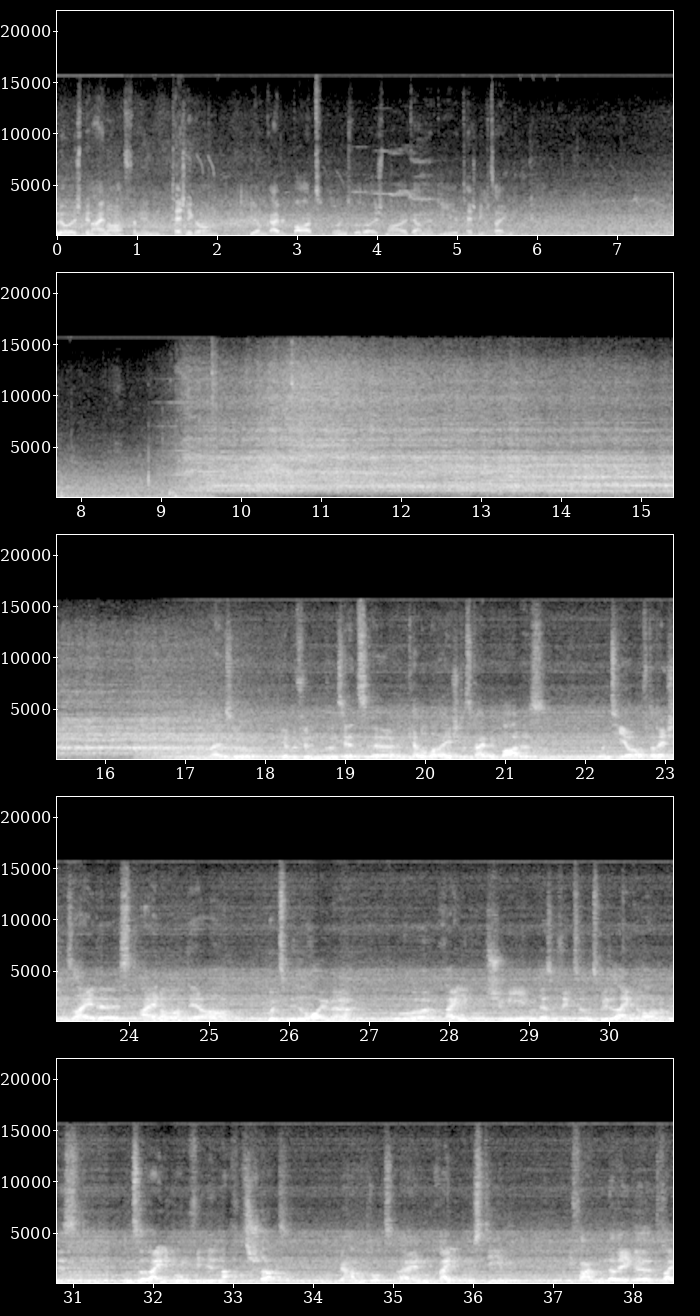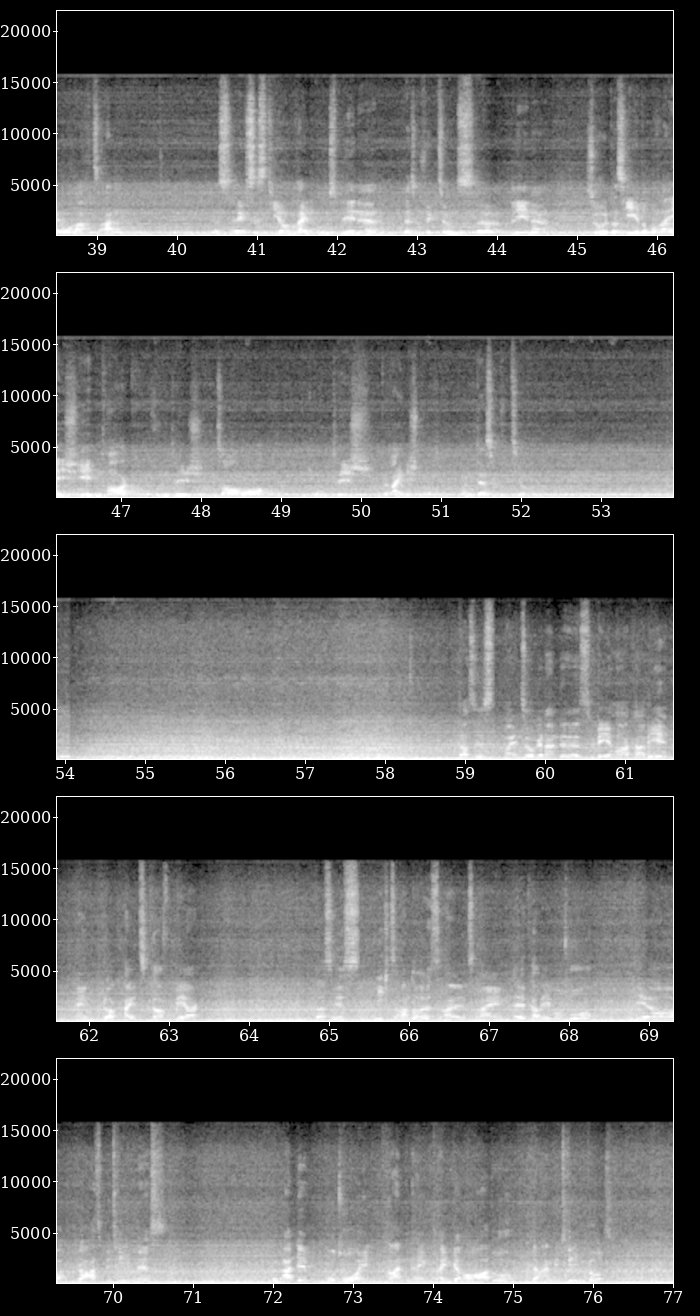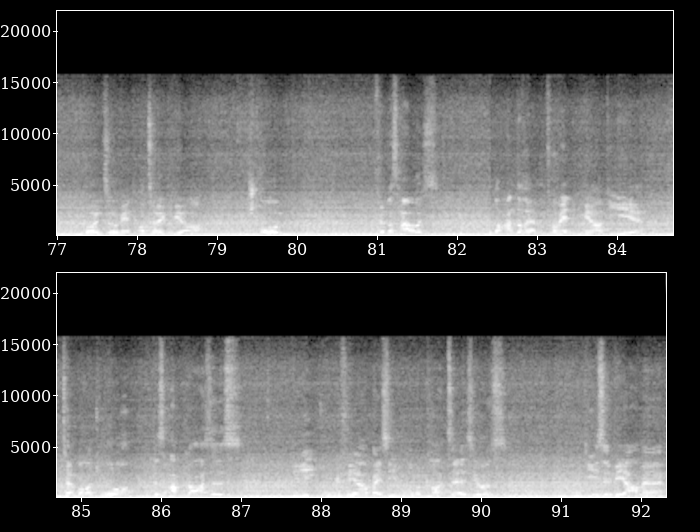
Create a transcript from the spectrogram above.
Hallo, ich bin einer von den Technikern hier im Geibelbad und würde euch mal gerne die Technik zeigen. Also, wir befinden uns jetzt äh, im Kellerbereich des Geibelbades und hier auf der rechten Seite ist einer der Putzmittelräume, wo Reinigungschemie und Desinfektionsmittel eingelagert ist. Unsere Reinigung findet nachts statt. Wir haben dort ein Reinigungsteam, die fangen in der Regel 3 Uhr nachts an. Es existieren Reinigungspläne, Desinfektionspläne, so dass jeder Bereich jeden Tag gründlich und sauber und ordentlich gereinigt wird und desinfiziert wird. Das ist ein sogenanntes BHKW, ein Blockheizkraftwerk. Das ist nichts anderes als ein LKW-Motor, der gasbetrieben ist. Und an dem Motor hinten dran hängt ein Generator, der angetrieben wird. Und somit erzeugen wir Strom für das Haus. Unter anderem verwenden wir die Temperatur des Abgases die liegt ungefähr bei 700 Grad Celsius. Und diese Wärme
